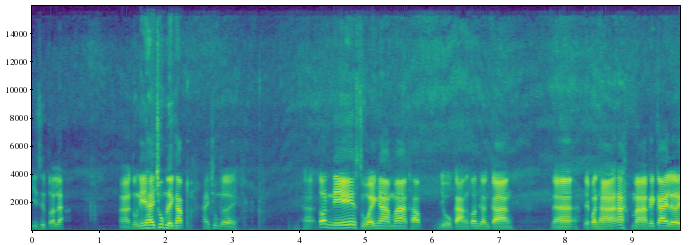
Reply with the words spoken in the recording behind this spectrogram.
ยี่สิบต้นแล้วอ่าตรงนี้ให้ชุ่มเลยครับให้ชุ่มเลยฮะต้นนี้สวยงามมากครับ อยู่กลางต้นกลางๆ นะฮะแต่ปัญหาอะมาใกล้ๆเลย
